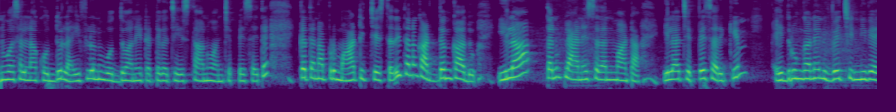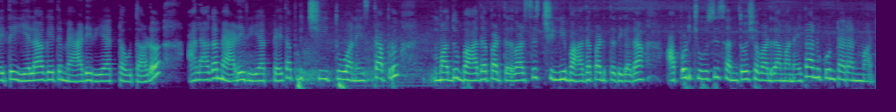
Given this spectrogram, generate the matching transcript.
నువ్వు అసలు నాకు వద్దు లైఫ్లో నువ్వు వద్దు అనేటట్టుగా చేస్తాను అని చెప్పేసి అయితే ఇక తను అప్పుడు మాట ఇచ్చేస్తుంది తనకు అర్థం కాదు. ఇలా తను ప్లాన్ వేస్తుంది అనమాట ఇలా చెప్పేసరికి ఎదురుగానే నువ్వే చిన్నివి అయితే ఎలాగైతే మ్యాడీ రియాక్ట్ అవుతాడో అలాగా మ్యాడీ రియాక్ట్ అయితే అప్పుడు చీతు అనేస్తే అప్పుడు మధు బాధపడుతుంది. వర్సెస్ చిన్ని బాధపడుతుంది కదా. అప్పుడు చూసి సంతోషపడదామని అయితే అనుకుంటారనమాట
